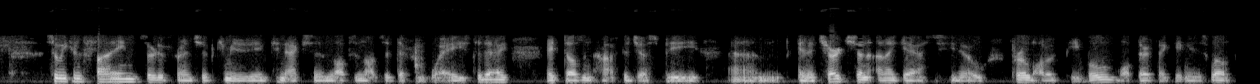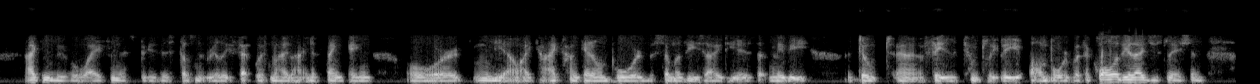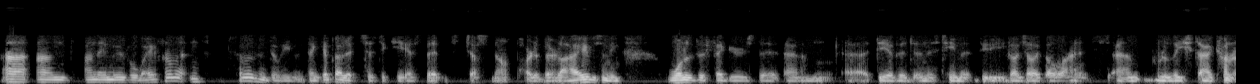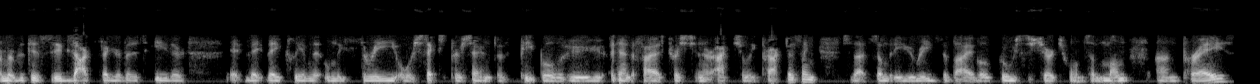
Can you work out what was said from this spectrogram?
So we can find sort of friendship, community, and connection in lots and lots of different ways today. It doesn't have to just be um, in a church. And, and I guess, you know, for a lot of people, what they're thinking is, well, I can move away from this because this doesn't really fit with my line of thinking, or, you know, I, I can't get on board with some of these ideas that maybe don't uh, feel completely on board with equality legislation, uh, and and they move away from it. And some of them don't even think about it. It's just a case that it's just not part of their lives. I mean, one of the figures that um, uh, David and his team at the Evangelical Alliance um, released, I can't remember this exact figure, but it's either it, they, they claim that only three or six percent of people who identify as Christian are actually practicing. So that's somebody who reads the Bible, goes to church once a month, and prays.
